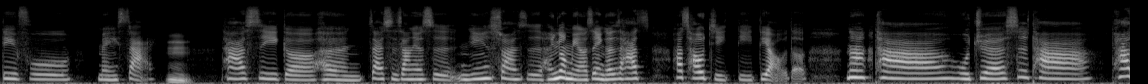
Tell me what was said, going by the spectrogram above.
蒂夫梅赛。嗯，他是一个很在时尚界是已经算是很有名的摄影，可是他他超级低调的。那他，我觉得是他，他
